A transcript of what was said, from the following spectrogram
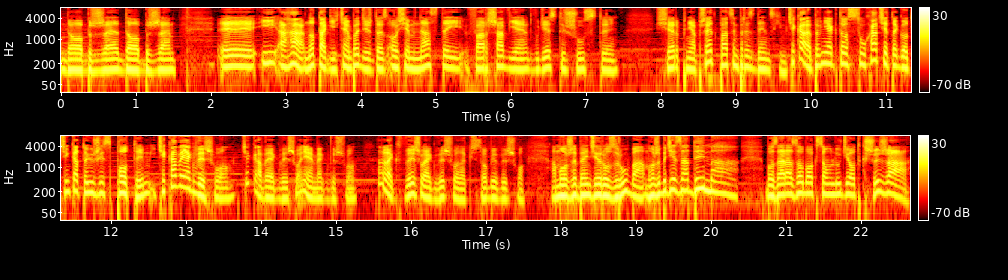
Dobrze, dobrze. Yy, I aha, no tak, i chciałem powiedzieć, że to jest 18 w Warszawie, 26 sierpnia przed pacem prezydenckim. Ciekawe, pewnie jak to słuchacie tego odcinka, to już jest po tym i ciekawe jak wyszło. Ciekawe jak wyszło, nie wiem jak wyszło. Ale jak wyszło, jak wyszło, tak sobie wyszło. A może będzie rozruba, może będzie zadyma, bo zaraz obok są ludzie od krzyża.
